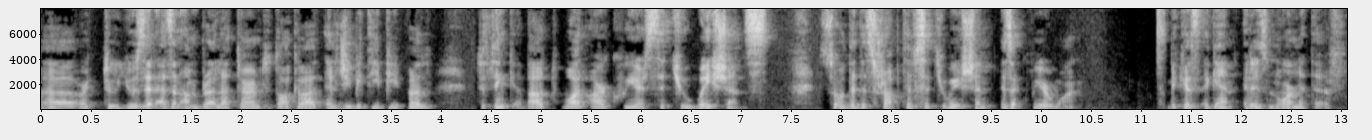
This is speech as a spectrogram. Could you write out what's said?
uh, or to use it as an umbrella term to talk about LGBT people, to think about what are queer situations. So the disruptive situation is a queer one because again, it is normative.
